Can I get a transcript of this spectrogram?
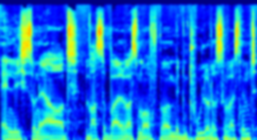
ähnlich so eine Art Wasserball, was man oft mal mit dem Pool oder sowas nimmt.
